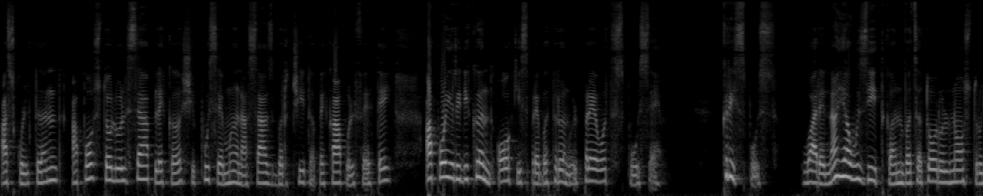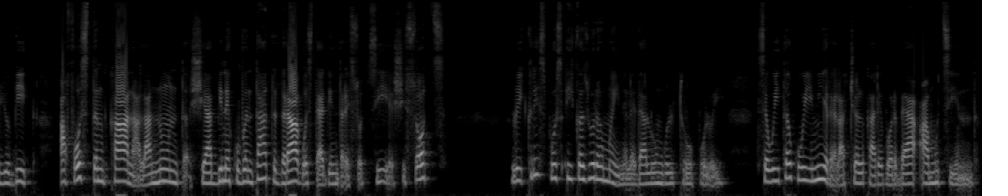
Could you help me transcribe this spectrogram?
Ascultând, apostolul se aplecă și puse mâna sa zbârcită pe capul fetei, apoi ridicând ochii spre bătrânul preot, spuse Crispus, oare n-ai auzit că învățătorul nostru iubit a fost în cana la nuntă și a binecuvântat dragostea dintre soție și soț? Lui Crispus îi căzură mâinile de-a lungul trupului. Se uită cu uimire la cel care vorbea amuțind.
